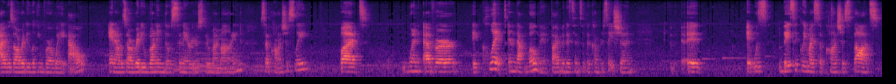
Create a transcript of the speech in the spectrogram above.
I was already looking for a way out and I was already running those scenarios through my mind subconsciously. But whenever it clicked in that moment, five minutes into the conversation, it it was basically my subconscious thoughts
